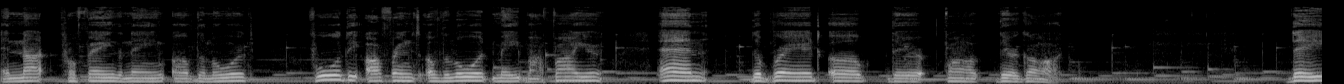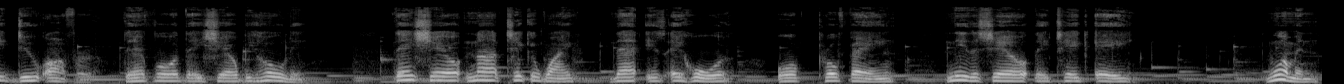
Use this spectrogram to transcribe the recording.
and not profane the name of the Lord, for the offerings of the Lord made by fire, and the bread of their father, their God they do offer, therefore they shall be holy. They shall not take a wife that is a whore or profane, neither shall they take a woman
